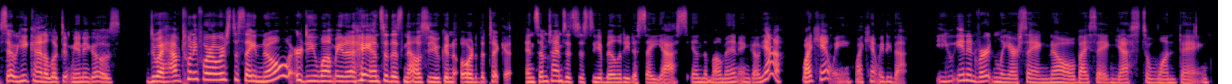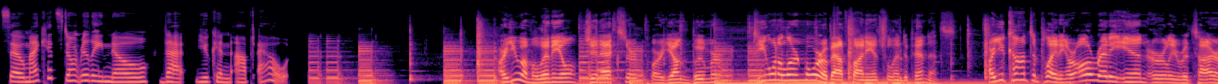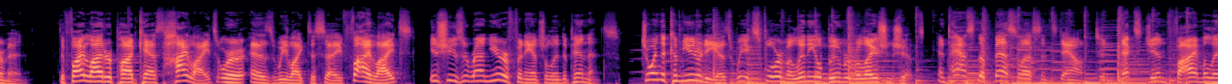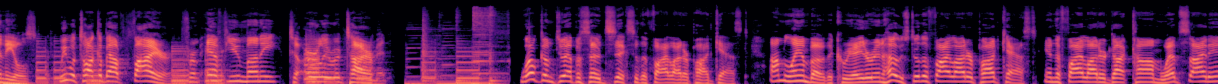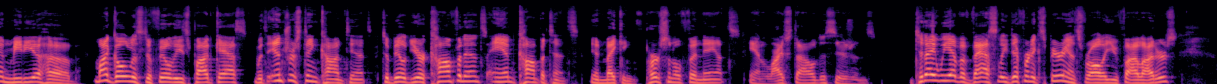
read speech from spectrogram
So he kind of looked at me and he goes, do I have 24 hours to say no, or do you want me to answer this now so you can order the ticket? And sometimes it's just the ability to say yes in the moment and go, yeah, why can't we? Why can't we do that? You inadvertently are saying no by saying yes to one thing. So my kids don't really know that you can opt out. Are you a millennial, Gen Xer, or young boomer? Do you want to learn more about financial independence? Are you contemplating or already in early retirement? The Lighter podcast highlights, or as we like to say, lights, issues around your financial independence. Join the community as we explore millennial boomer relationships and pass the best lessons down to next gen Fi millennials. We will talk about FIRE from FU money to early retirement Welcome to episode six of the Firelighter Podcast. I'm Lambo, the creator and host of the Firelighter Podcast and the Firelighter.com website and media hub. My goal is to fill these podcasts with interesting content to build your confidence and competence in making personal finance and lifestyle decisions. Today, we have a vastly different experience for all of you Firelighters.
